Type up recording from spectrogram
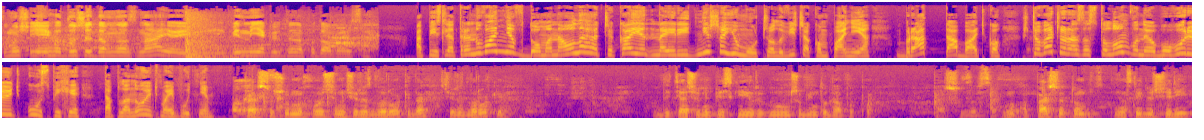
Тому що я його дуже давно знаю, і він мені як людина подобається. А після тренування вдома на Олега чекає найрідніша йому чоловіча компанія брат та батько. Щовечора за столом вони обговорюють успіхи та планують майбутнє. Перше, що ми хочемо через два роки, да? через два роки дитячі Олімпійські ігри, думаємо, щоб він туди попав. Перше за все. Ну, а перше, то на слідуючий рік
